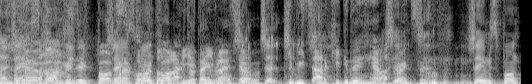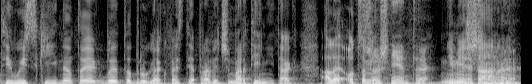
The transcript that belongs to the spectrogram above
James Bo Bond, widzę, po, James Bond Polak tutaj wleciał. Że- Kibicarki Gdynia w że- końcu. James Bond i whisky, no to jakby to druga kwestia prawie, czy martini, tak? Ale o co mi... Trząśnięte. Nie mieszane.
